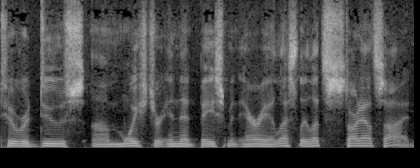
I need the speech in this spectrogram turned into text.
to reduce um, moisture in that basement area. Leslie, let's start outside.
